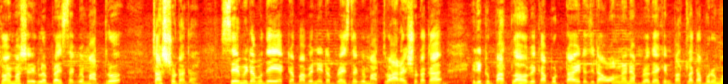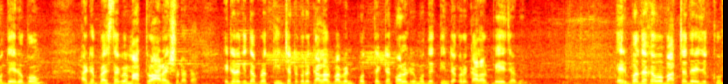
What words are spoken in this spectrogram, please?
ছয় মাসের এগুলো প্রাইস থাকবে মাত্র চারশো টাকা। সেম এটার মধ্যে একটা পাবেন, এটা প্রাইস থাকবে মাত্র আড়াইশো টাকা। এটা একটু পাতলা হবে কাপড়টা, এটা যেটা অনলাইনে আপনারা দেখেন পাতলা কাপড়ের মধ্যে এরকম। আর এটা প্রাইস থাকবে মাত্র আড়াইশো টাকা। এটার কিন্তু আপনারা তিন চারটা করে কালার পাবেন, প্রত্যেকটা কোয়ালিটির মধ্যে তিনটা করে কালার পেয়ে যাবেন। এরপর দেখাবো বাচ্চাদের, এই যে খুব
